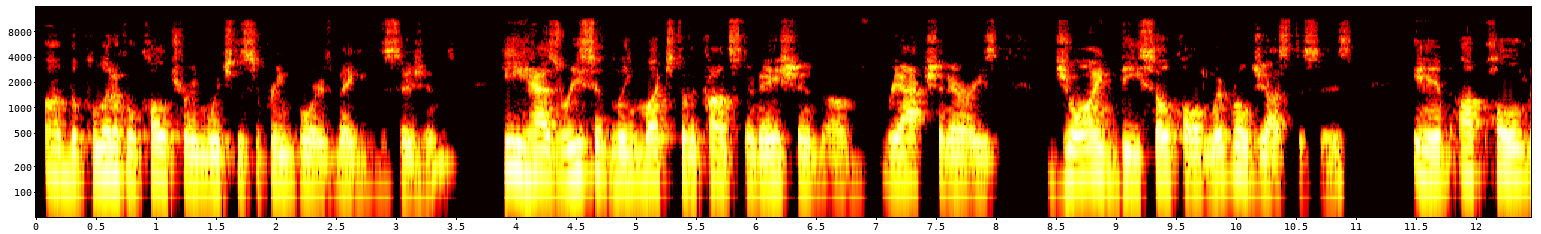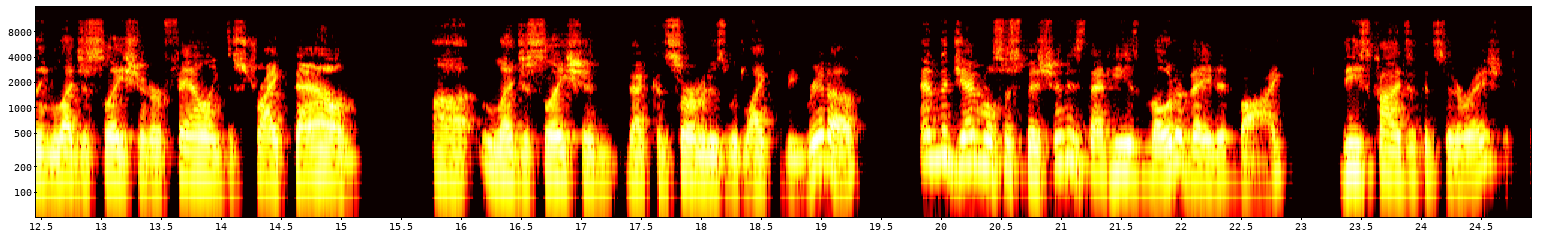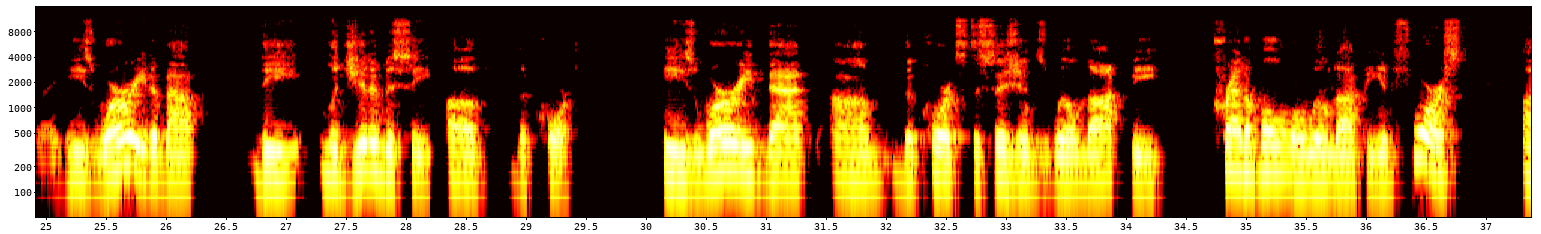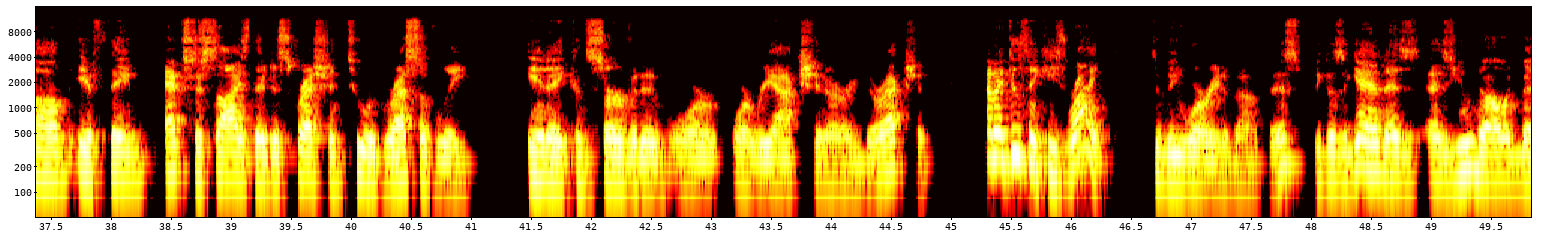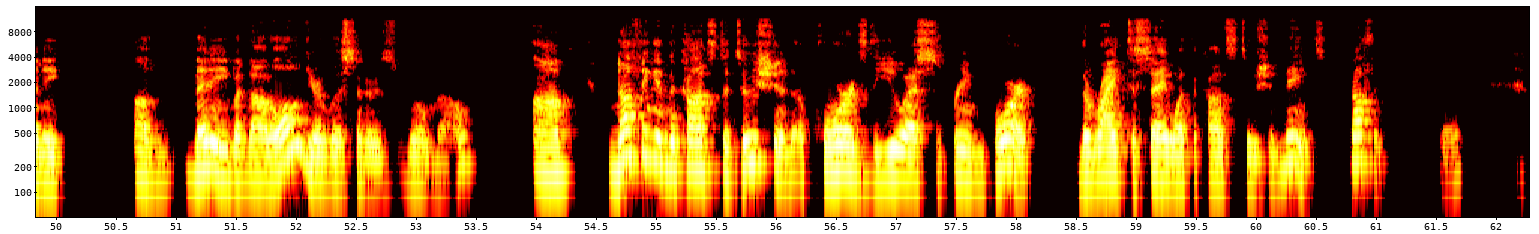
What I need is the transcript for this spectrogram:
on the political culture in which the Supreme Court is making decisions. He has recently, much to the consternation of reactionaries, joined the so called liberal justices in upholding legislation or failing to strike down uh, legislation that conservatives would like to be rid of. And the general suspicion is that he is motivated by these kinds of considerations. Right? He's worried about the legitimacy of the court. He's worried that um, the court's decisions will not be credible or will not be enforced um, if they exercise their discretion too aggressively in a conservative or or reactionary direction. And I do think he's right to be worried about this because, again, as as you know, and many of many, but not all of your listeners will know, um, nothing in the Constitution accords the U.S. Supreme Court the right to say what the Constitution means. Nothing. Right?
